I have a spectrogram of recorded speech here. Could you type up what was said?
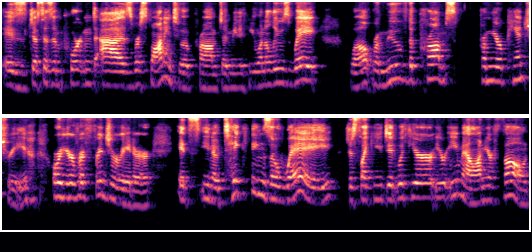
is just as important as responding to a prompt. I mean, if you want to lose weight, well, remove the prompts from your pantry or your refrigerator it's you know take things away just like you did with your your email on your phone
